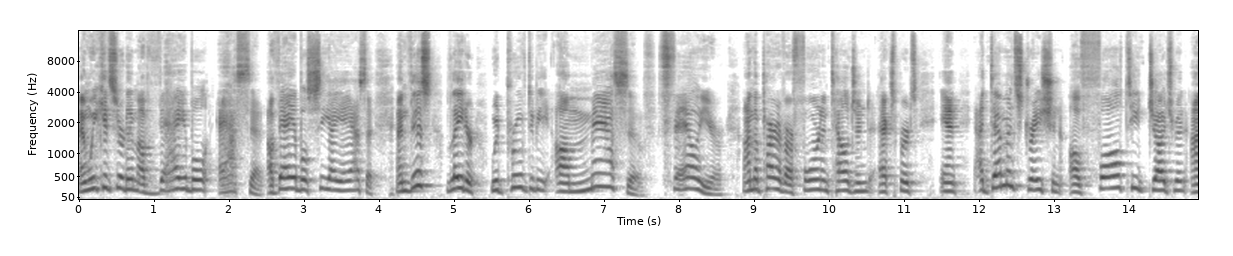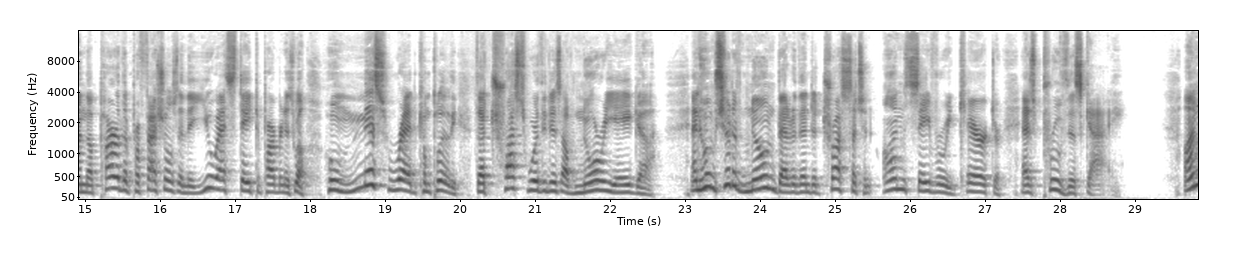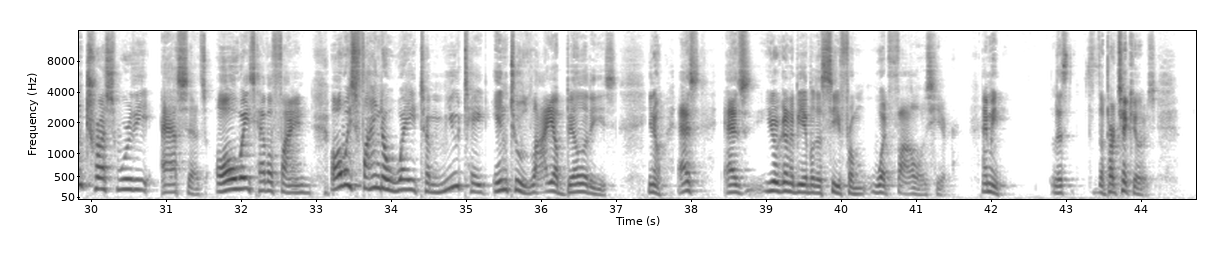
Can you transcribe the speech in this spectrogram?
And we considered him a valuable asset, a valuable CIA asset. And this later would prove to be a massive failure on the part of our foreign intelligence experts and a demonstration of faulty judgment on the part of the professionals in the U.S. State Department as well, who misread completely the trustworthiness of Noriega and whom should have known better than to trust such an unsavory character as proved this guy. Untrustworthy assets always have a find always find a way to mutate into liabilities. You know, as as you're going to be able to see from what follows here. I mean, let's the particulars.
